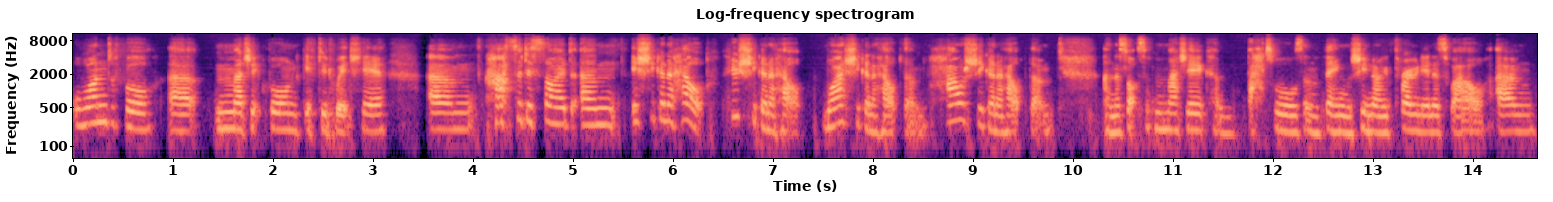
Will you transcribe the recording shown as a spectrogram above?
wonderful uh, magic born gifted witch here, um, has to decide um, is she going to help? Who's she going to help? Why is she going to help them? How is she going to help them? And there's lots of magic and battles and things, you know, thrown in as well. Um,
